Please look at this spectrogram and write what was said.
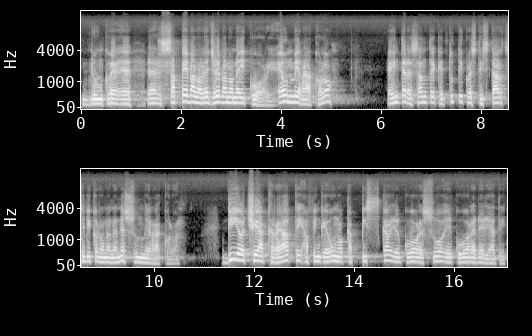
Dunque, eh, eh, sapevano, leggevano nei cuori, è un miracolo. È interessante che tutti questi starzi dicono non è nessun miracolo. Dio ci ha creati affinché uno capisca il cuore suo e il cuore degli altri.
